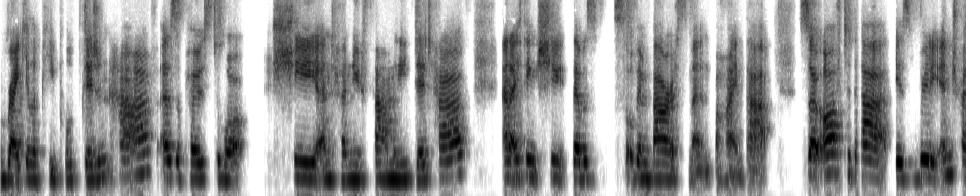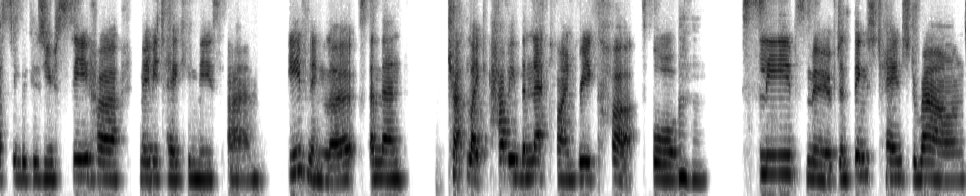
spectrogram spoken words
regular people didn't have, as opposed to what she and her new family did have. And I think she there was sort of embarrassment behind that. So after that is really interesting because you see her maybe taking these um, evening looks and then tra- like having the neckline recut or mm-hmm. sleeves moved and things changed around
